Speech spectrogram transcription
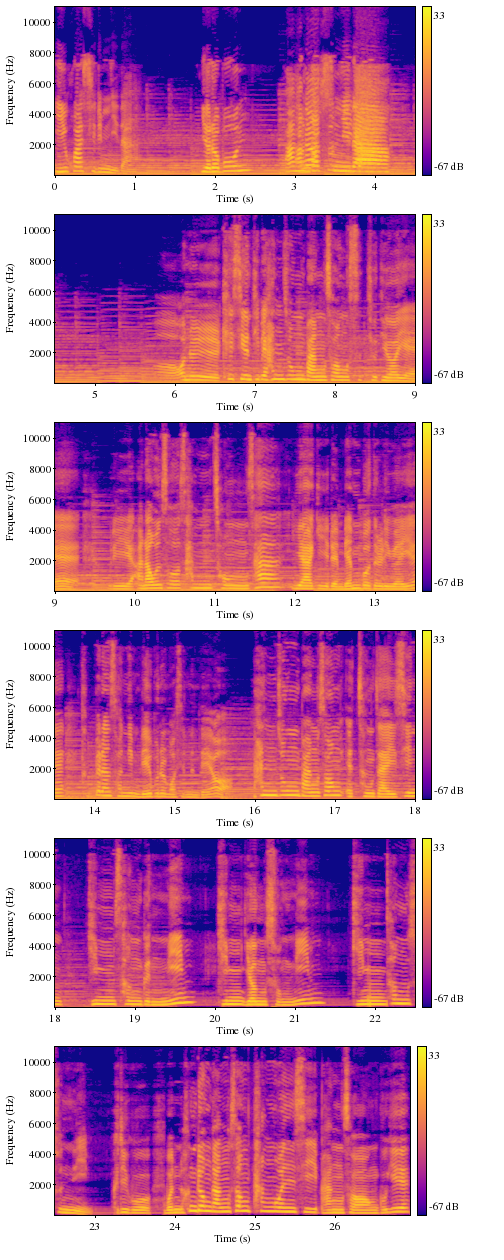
이화실입니다. 여러분 반갑습니다. 어, 오늘 KCN TV 한중 방송 스튜디오에 우리 아나운서 삼총사 이야기의 멤버들 외에 특별한 손님 네 분을 모셨는데요. 한중 방송 애청자이신 김성근님, 김영숙님, 김성수님, 그리고 원 흥룡강성 탕원시 방송국의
